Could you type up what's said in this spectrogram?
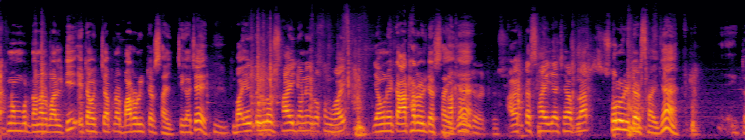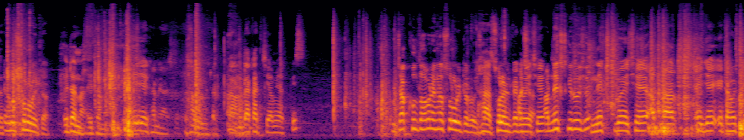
এক নম্বর দানার বালতি এটা হচ্ছে আপনার বারো লিটার সাইজ ঠিক আছে? বা এগুলোর সাইজ অনেক রকম হয় যেমন এটা আঠারো লিটার সাইজ হ্যাঁ? আর একটা সাইজ আছে আপনার ষোলো লিটার সাইজ হ্যাঁ? এটা ষোলো লিটার। এটা না এটা না। এই এখানে আছে ষোলো লিটার। দেখাচ্ছি আমি এক পিস যা খুলতে হবে এখানে ষোলো লিটার রয়েছে। হ্যাঁ ষোলো লিটার আচ্ছা, রয়েছে। আর নেক্সট কি রয়েছে? নেক্সট রয়েছে আপনার এই যে এটা হচ্ছে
